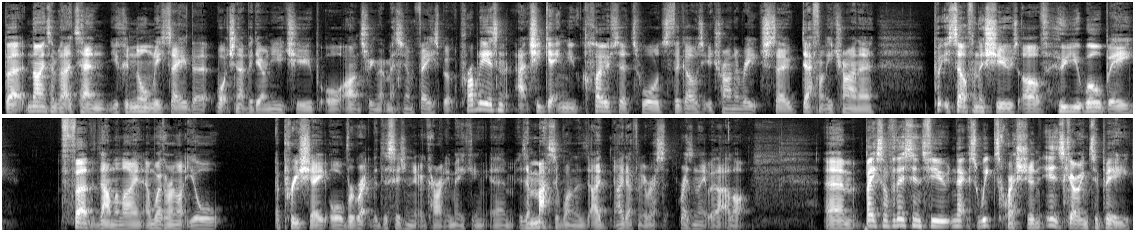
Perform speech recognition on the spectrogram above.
But nine times out of ten, you can normally say that watching that video on YouTube or answering that message on Facebook probably isn't actually getting you closer towards the goals that you're trying to reach. So definitely trying to put yourself in the shoes of who you will be further down the line and whether or not you'll appreciate or regret the decision that you're currently making um, is a massive one. I, I definitely res- resonate with that a lot. Um, based off of this interview, next week's question is going to be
